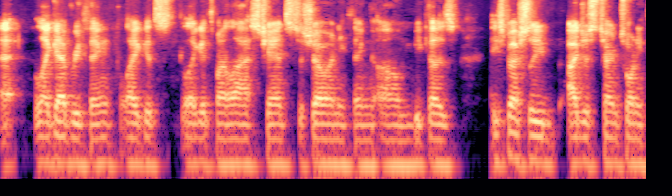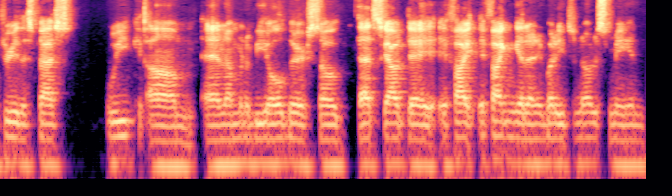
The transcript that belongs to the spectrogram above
eh, like everything, like it's like it's my last chance to show anything. Um, because especially I just turned 23 this past week, um, and I'm gonna be older, so that Scout Day, if I if I can get anybody to notice me and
